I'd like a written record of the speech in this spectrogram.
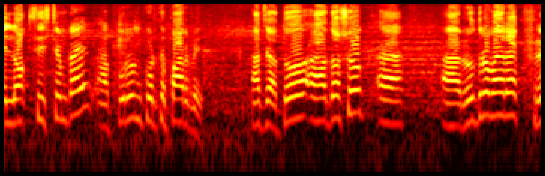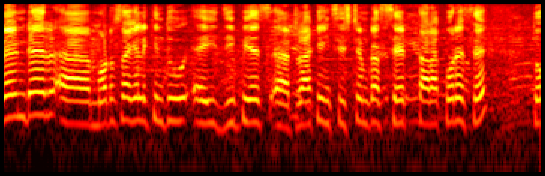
এই লক সিস্টেমটাই পূরণ করতে পারবে। আচ্ছা তো দর্শক রুদ্র ভাইয়ের এক ফ্রেন্ডের মোটরসাইকেলে কিন্তু এই জিপিএস ট্র্যাকিং সিস্টেমটা সেট তারা করেছে। তো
